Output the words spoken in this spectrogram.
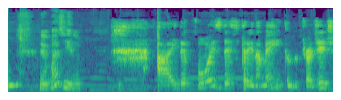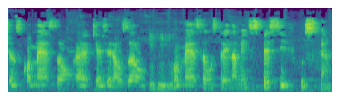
Eu imagino. Aí depois desse treinamento do Traditions, começam, é, que é geralzão, Uhum. começam os treinamentos específicos. Tá.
